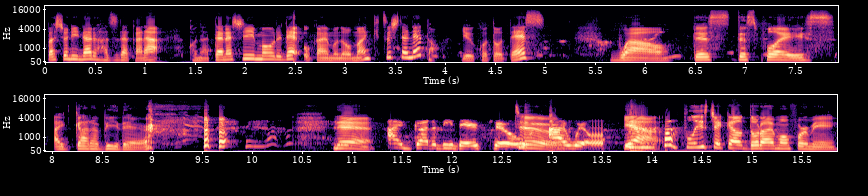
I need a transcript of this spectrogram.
場所になるはずだからこの新しいモールでお買い物を満喫してねということです。Wow, this this place, I gotta be there. ね I gotta be there too. Too. I will. え Yeah, please check out ドラえもん for me.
